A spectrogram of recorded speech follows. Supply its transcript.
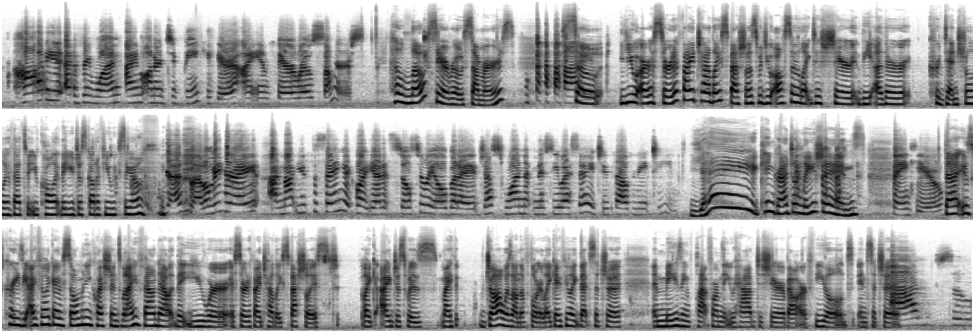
Hi, everyone. I am honored to be here. I am Sarah Rose Summers. Hello, Sarah Rose Summers. so, you are a certified child life specialist. Would you also like to share the other credential, if that's what you call it, that you just got a few weeks ago? yes, that'll be great. I'm not used to saying it quite yet. It's still surreal, but I just won Miss USA 2018. Yay! Congratulations. Thank you. That is crazy. I feel like I have so many questions. When I found out that you were a certified child life specialist, like I just was my th- jaw was on the floor. Like I feel like that's such a amazing platform that you have to share about our field in such a Absolutely.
